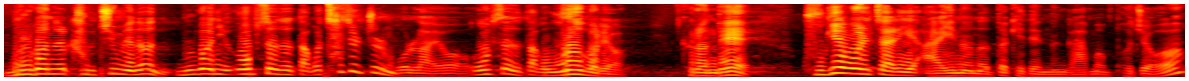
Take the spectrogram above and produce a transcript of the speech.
물건을 감추면은 물건이 없어졌다고 찾을 줄 몰라요. 없어졌다고 울어버려. 그런데 9개월짜리 아이는 어떻게 됐는가 한번 보죠.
